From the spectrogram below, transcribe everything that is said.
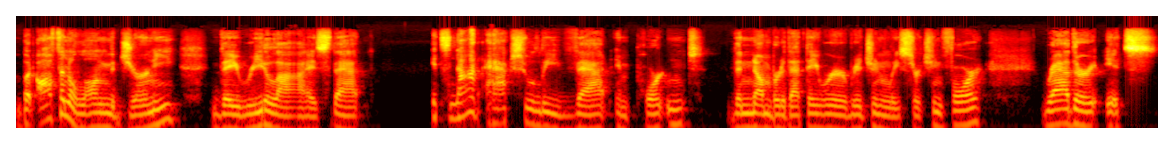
But often along the journey, they realize that it's not actually that important, the number that they were originally searching for. Rather, it's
